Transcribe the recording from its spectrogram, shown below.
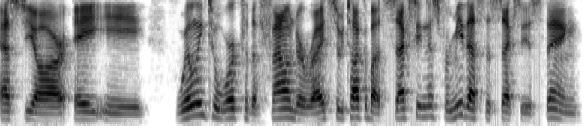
SDR, AE, willing to work for the founder, right? So we talk about sexiness. For me, that's the sexiest thing.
